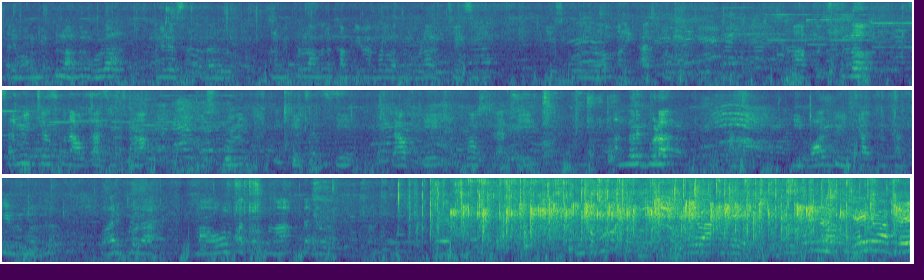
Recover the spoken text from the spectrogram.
మరి మన మిత్రులందరూ కూడా వెంకటేశ్వర గారు మన మిత్రులందరూ కమిటీ మెంబర్లందరూ కూడా వచ్చేసి ఈ స్కూల్లో మనకి కార్యక్రమం మాకు స్కూల్లో సర్వీస్ చేసుకునే అవకాశం ఇచ్చిన ఈ స్కూల్ టీచర్స్కి స్టాఫ్కి మాస్టర్కి అందరికి కూడా ఈ వార్డు ఇన్ఛార్జ్ కమిటీ మెంబర్లు వారికి కూడా మా ఓపా తరఫున ధన్యవాదాలు. వాసవి. జై వాసవి.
